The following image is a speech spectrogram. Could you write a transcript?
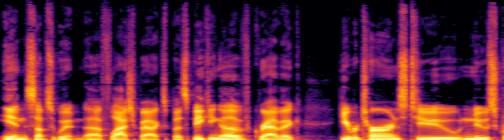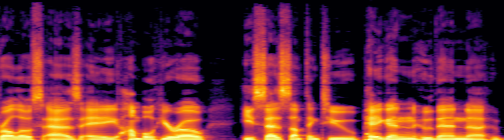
in subsequent uh, flashbacks. But speaking of yeah. Gravik, he returns to New Skrullos as a humble hero. He says something to Pagon, who then uh, who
